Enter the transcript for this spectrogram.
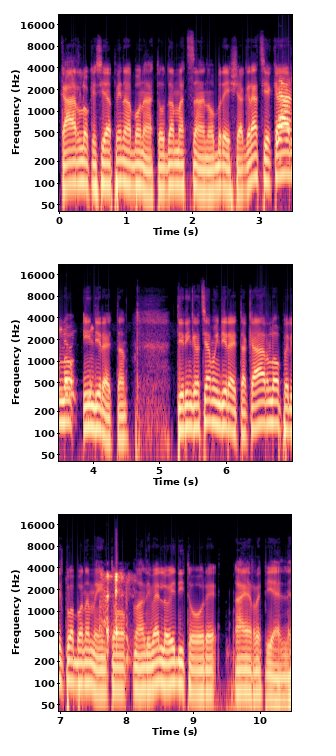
Carlo che si è appena abbonato da Mazzano, Brescia. Grazie Carlo, in diretta. Ti ringraziamo in diretta Carlo per il tuo abbonamento a livello editore a RPL.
